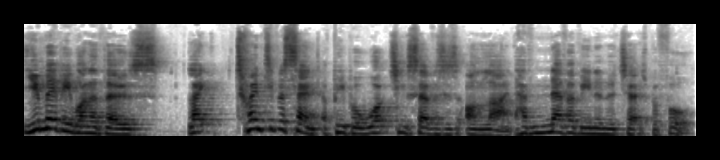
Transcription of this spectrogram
You may be one of those, like 20% of people watching services online have never been in a church before.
